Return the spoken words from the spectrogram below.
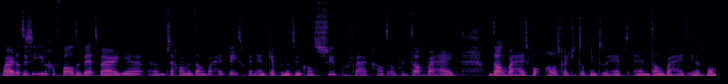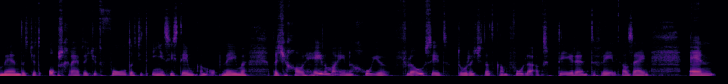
Maar dat is in ieder geval de wet waar je um, zeg maar met dankbaarheid bezig bent. En ik heb het natuurlijk al super vaak gehad over dankbaarheid. Dankbaarheid voor alles wat je tot nu toe hebt. En dankbaarheid in het moment dat je het opschrijft, dat je het voelt, dat je het in je systeem kan opnemen. Dat je gewoon helemaal in een goede flow zit doordat je dat kan voelen, accepteren en tevreden kan zijn. En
